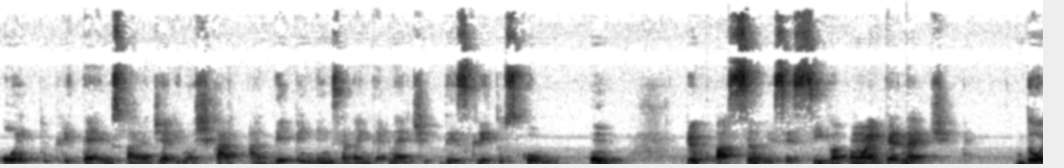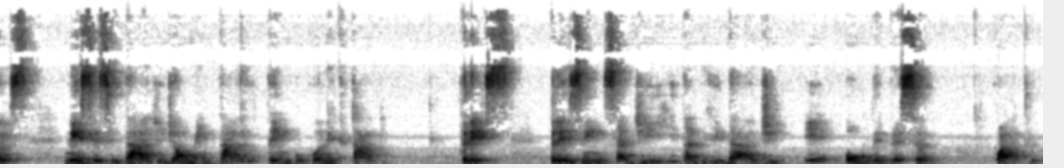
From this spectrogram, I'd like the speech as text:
oito critérios para diagnosticar a dependência da internet, descritos como 1. Um, preocupação excessiva com a internet. 2. Necessidade de aumentar o tempo conectado. 3. Presença de irritabilidade e ou depressão. 4.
